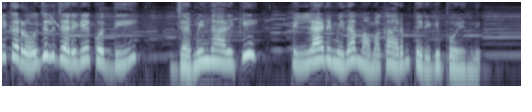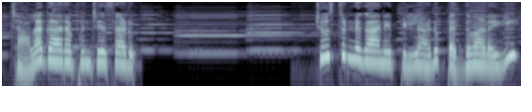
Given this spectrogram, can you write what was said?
ఇక రోజులు జరిగే కొద్దీ జమీందారికి పిల్లాడి మీద మమకారం పెరిగిపోయింది. చాలా గారభం చేశాడు. చూస్తుండగానే పిల్లాడు పెద్దవాడయ్యి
